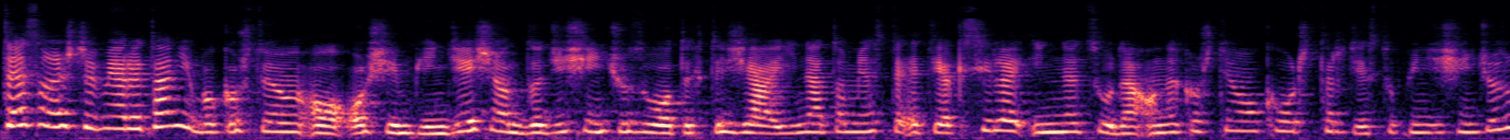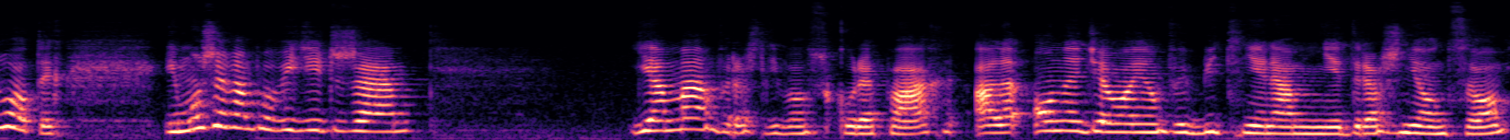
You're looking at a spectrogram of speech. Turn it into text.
Te są jeszcze w miarę tanie, bo kosztują o 8,50 do 10 zł te ziai, natomiast te Etiaxile inne cuda, one kosztują około 40-50 zł. I muszę Wam powiedzieć, że ja mam wrażliwą skórę pach, ale one działają wybitnie na mnie drażniąco.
